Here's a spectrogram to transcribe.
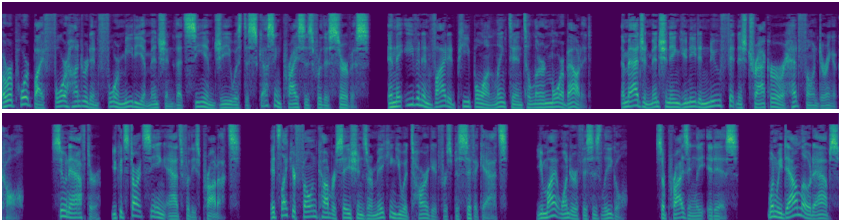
A report by 404 Media mentioned that CMG was discussing prices for this service, and they even invited people on LinkedIn to learn more about it. Imagine mentioning you need a new fitness tracker or headphone during a call. Soon after, you could start seeing ads for these products. It's like your phone conversations are making you a target for specific ads. You might wonder if this is legal. Surprisingly, it is. When we download apps,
